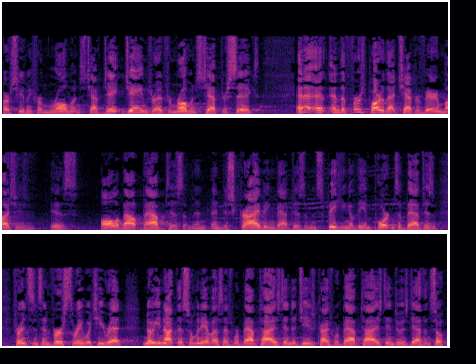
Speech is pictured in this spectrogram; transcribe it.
or excuse me, from Romans chapter, James read from Romans chapter 6. And, and the first part of that chapter very much is, is all about baptism and, and, describing baptism and speaking of the importance of baptism. For instance, in verse 3, which he read, Know ye not that so many of us as were baptized into Jesus Christ were baptized into his death? And so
